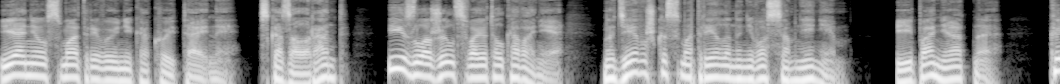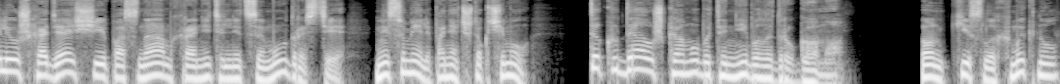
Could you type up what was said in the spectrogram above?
я не усматриваю никакой тайны, — сказал Ранд и изложил свое толкование, но девушка смотрела на него с сомнением. И понятно, коли уж ходящие по снам хранительницы мудрости не сумели понять, что к чему — то куда уж кому бы то ни было другому. Он кисло хмыкнул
